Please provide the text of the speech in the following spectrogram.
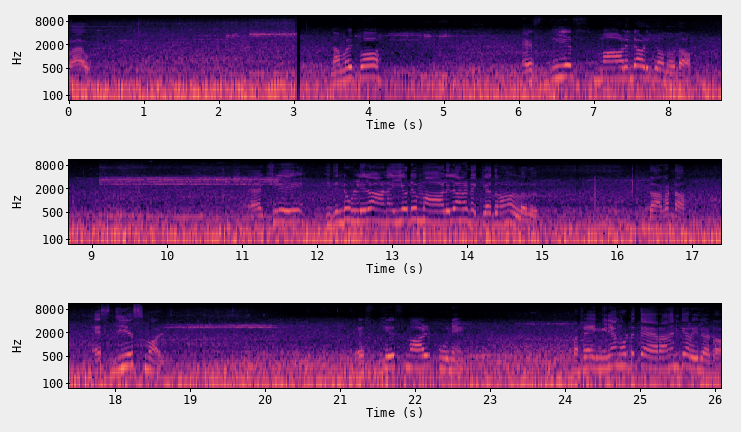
വാവ് നമ്മളിപ്പോ എസ് ജി എസ് മാളിന്റെ അവിടേക്ക് വന്നു കേട്ടോ. ആക്ച്വലി ഇതിന്റെ ഉള്ളിലാണ് ഈ ഒരു മാളിലാണ് ഡെക്കാത്തറോൺ ഉള്ളത്. ഇതാ കണ്ട? S G S mall S G S mall Pune പക്ഷേ എങ്ങനെയാ അങ്ങോട്ട് കയറാന്ന് എനിക്കറിയില്ല കേട്ടോ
